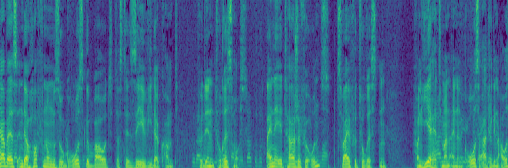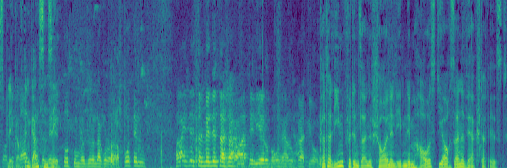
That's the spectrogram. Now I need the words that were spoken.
habe es in der Hoffnung so groß gebaut, dass der See wiederkommt. Für den Tourismus. Eine Etage für uns, zwei für Touristen. Von hier hätte man einen großartigen Ausblick auf den ganzen See. Katalin führt in seine Scheune neben dem Haus, die auch seine Werkstatt ist.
